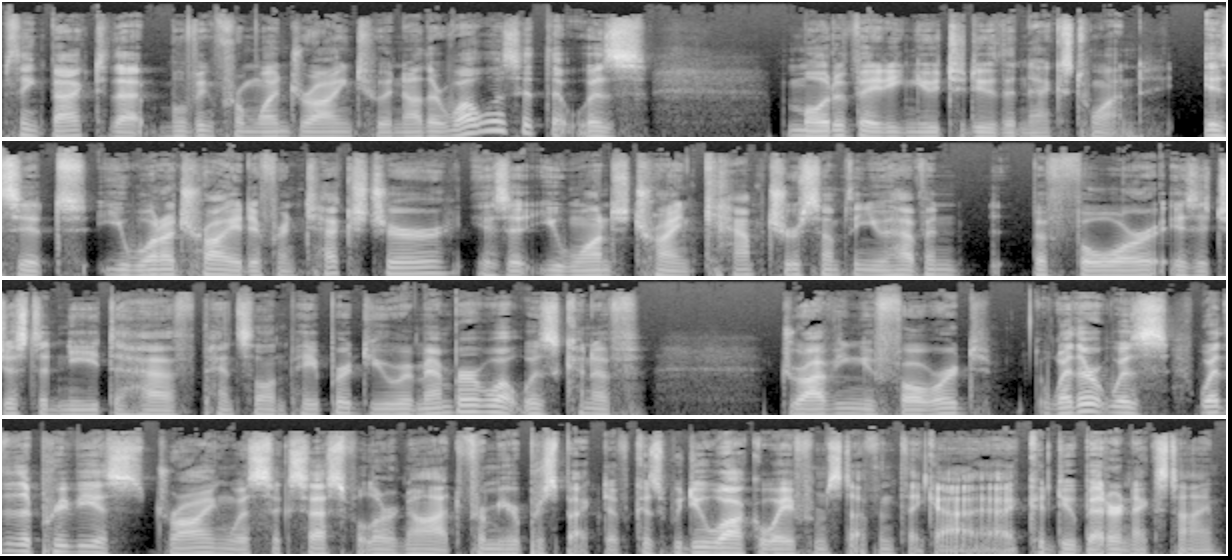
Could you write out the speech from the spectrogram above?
think back to that, moving from one drawing to another, what was it that was motivating you to do the next one? Is it you want to try a different texture? Is it you want to try and capture something you haven't before? Is it just a need to have pencil and paper? Do you remember what was kind of driving you forward? Whether it was whether the previous drawing was successful or not from your perspective, because we do walk away from stuff and think I, I could do better next time,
